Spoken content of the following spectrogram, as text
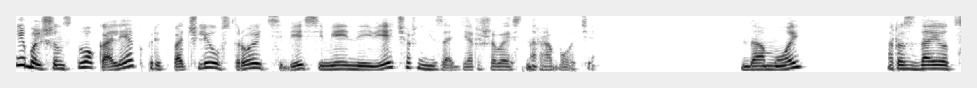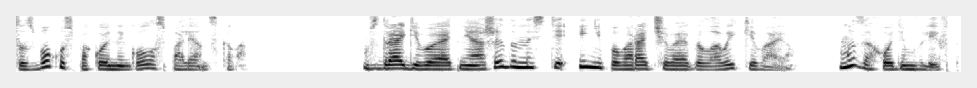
и большинство коллег предпочли устроить себе семейный вечер, не задерживаясь на работе. «Домой?» — раздается сбоку спокойный голос Полянского. Вздрагиваю от неожиданности и, не поворачивая головы, киваю. Мы заходим в лифт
